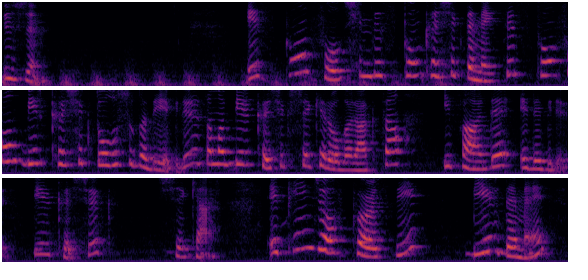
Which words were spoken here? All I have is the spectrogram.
üzüm. A spoonful, şimdi spoon kaşık demekti. Spoonful bir kaşık dolusu da diyebiliriz ama bir kaşık şeker olarak da ifade edebiliriz. Bir kaşık şeker. A pinch of parsley, bir demet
